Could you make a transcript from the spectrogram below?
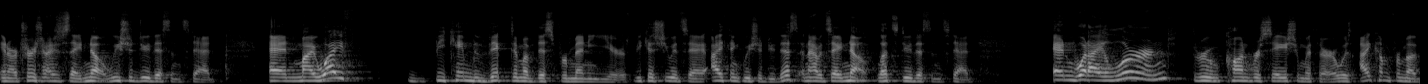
in our church. And I just say, no, we should do this instead. And my wife became the victim of this for many years because she would say, I think we should do this. And I would say, no, let's do this instead. And what I learned through conversation with her was I come from a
